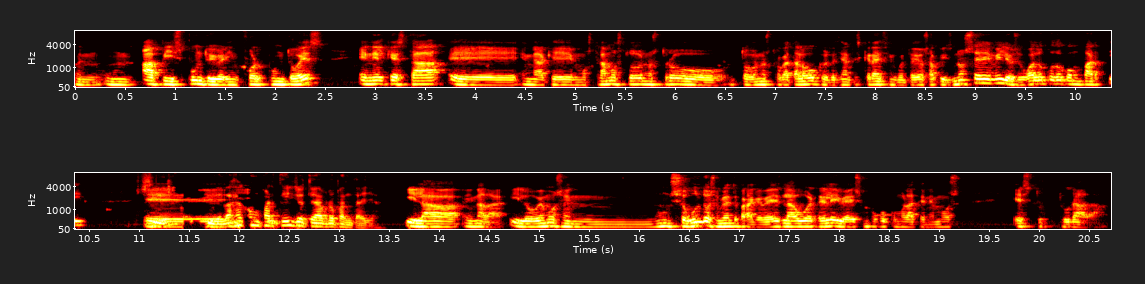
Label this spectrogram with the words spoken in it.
un apis.iberinfor.es en el que está, eh, en la que mostramos todo nuestro, todo nuestro catálogo, que os decía antes que era de 52 APIs. No sé, Emilio, igual lo puedo compartir. Sí, eh, le das a compartir, yo te abro pantalla. Y, la, y nada, y lo vemos en un segundo, simplemente para que veáis la URL y veáis un poco cómo la tenemos estructurada.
